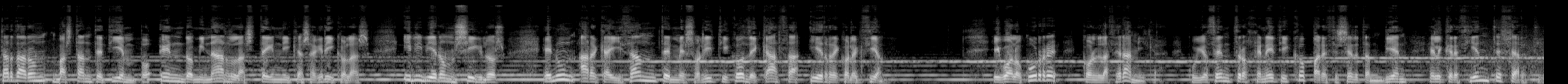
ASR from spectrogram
tardaron bastante tiempo en dominar las técnicas agrícolas y vivieron siglos en un arcaizante mesolítico de caza y recolección. Igual ocurre con la cerámica, cuyo centro genético parece ser también el creciente fértil.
